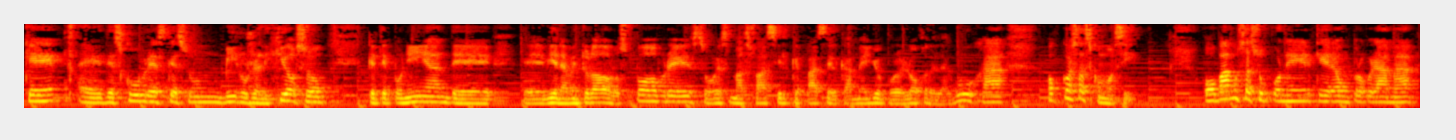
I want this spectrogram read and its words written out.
que eh, descubres que es un virus religioso, que te ponían de eh, bienaventurados los pobres, o es más fácil que pase el camello por el ojo de la aguja, o cosas como así. O vamos a suponer que era un programa,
